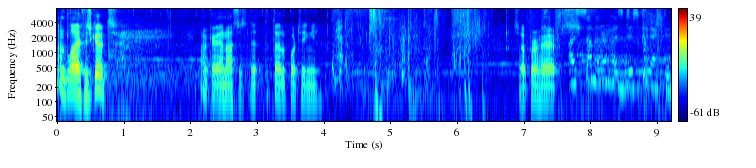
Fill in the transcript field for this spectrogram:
and life is good. Okay, and Nasus did the teleport thingy. So perhaps A summoner has disconnected.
